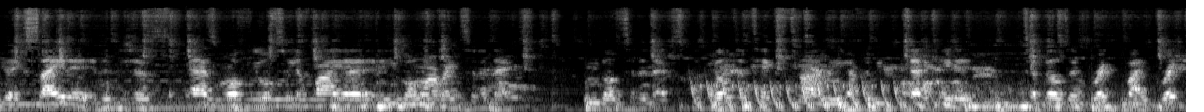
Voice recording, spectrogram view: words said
you're excited and it just adds more fuel to your fire and then you go on right to the next and you go to the next. Because building takes time and you have to be dedicated to building brick by brick,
